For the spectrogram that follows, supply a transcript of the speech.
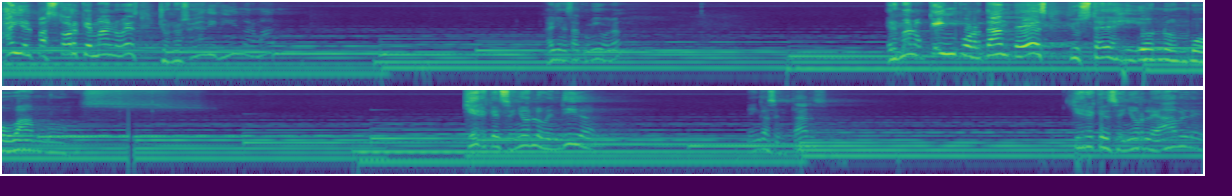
Ay, el pastor qué malo es. Yo no soy adivino, hermano. ¿Alguien está conmigo, verdad? Hermano, qué importante es que ustedes y yo nos movamos. ¿Quiere que el Señor lo bendiga? Venga a sentarse. ¿Quiere que el Señor le hable?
